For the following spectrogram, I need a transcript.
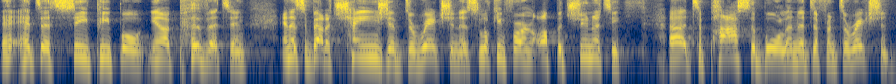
had to see people, you know, pivot, and and it's about a change of direction. It's looking for an opportunity uh, to pass the ball in a different direction.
